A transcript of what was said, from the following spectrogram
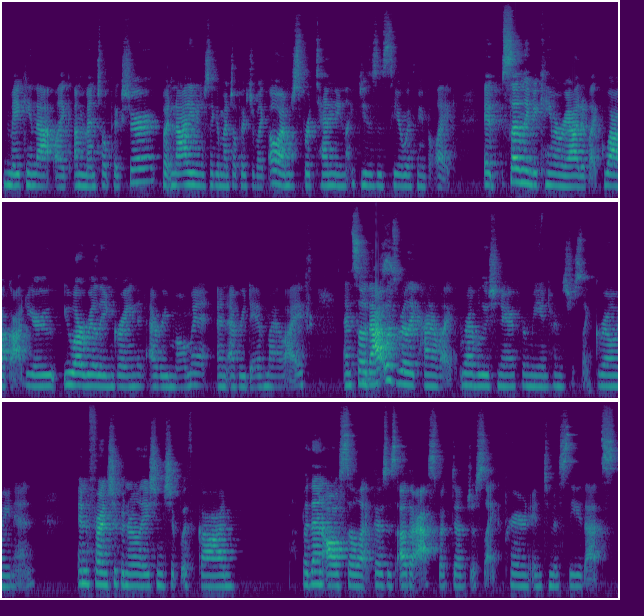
making that like a mental picture but not even just like a mental picture of like oh i'm just pretending like jesus is here with me but like it suddenly became a reality of like wow god you you are really ingrained in every moment and every day of my life. And so that was really kind of like revolutionary for me in terms of just like growing in in friendship and relationship with god but then also like there's this other aspect of just like prayer and intimacy that's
